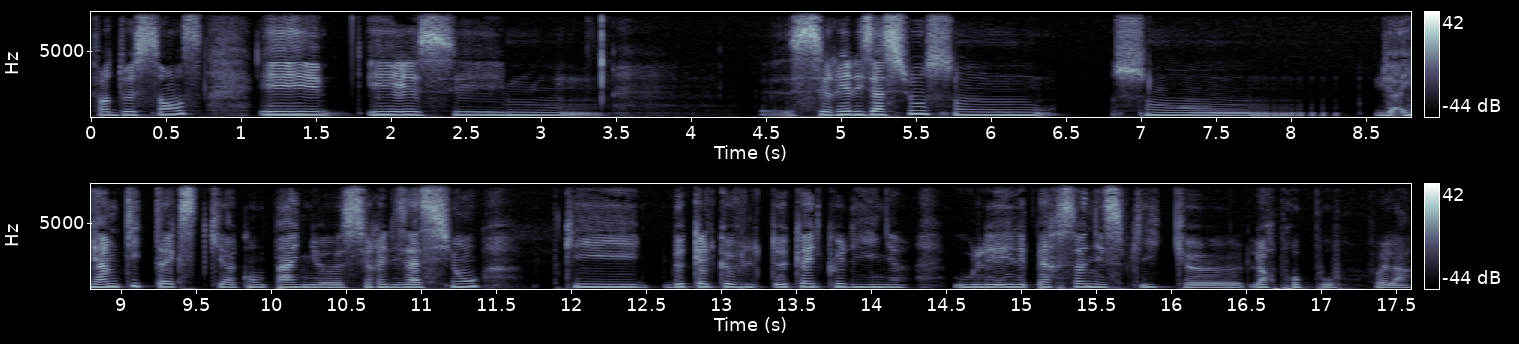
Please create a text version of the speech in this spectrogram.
fortes de sens. Et, et ces, ces réalisations sont, sont, il y, a un petit texte qui accompagne euh, ces réalisations qui de quelques de quelques lignes où les, les personnes expliquent leurs propos voilà.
